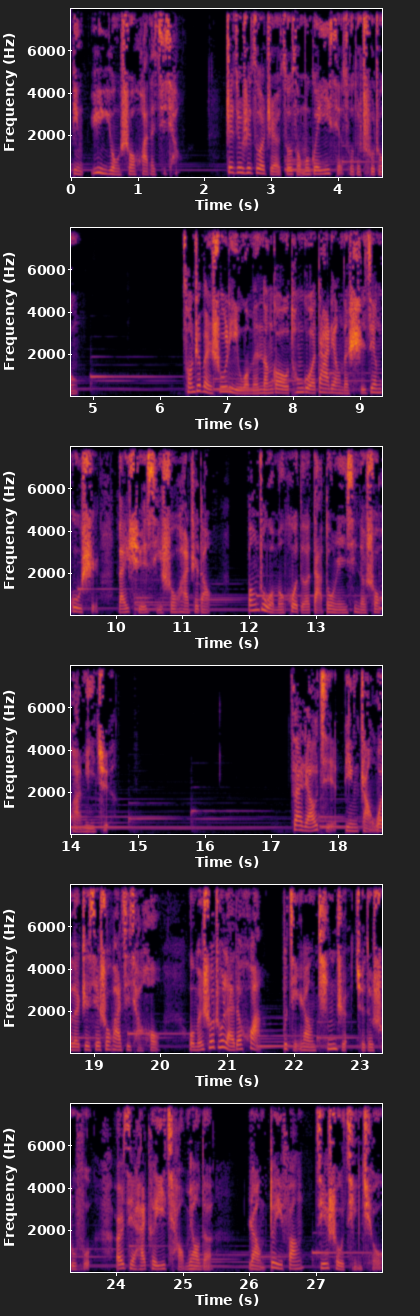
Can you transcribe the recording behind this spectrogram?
并运用说话的技巧，这就是作者佐佐木圭一写作的初衷。从这本书里，我们能够通过大量的实践故事来学习说话之道，帮助我们获得打动人心的说话秘诀。在了解并掌握了这些说话技巧后，我们说出来的话不仅让听者觉得舒服。而且还可以巧妙的让对方接受请求，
